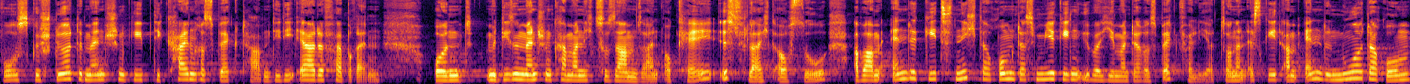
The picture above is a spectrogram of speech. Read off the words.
wo es gestörte Menschen gibt, die keinen Respekt haben, die die Erde verbrennen. Und mit diesen Menschen kann man nicht zusammen sein. Okay, ist vielleicht auch so, aber am Ende geht es nicht darum, dass mir gegenüber jemand der Respekt verliert, sondern es geht am Ende nur darum,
